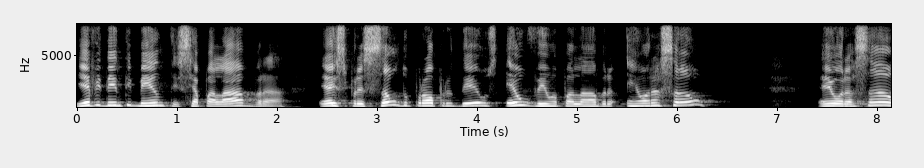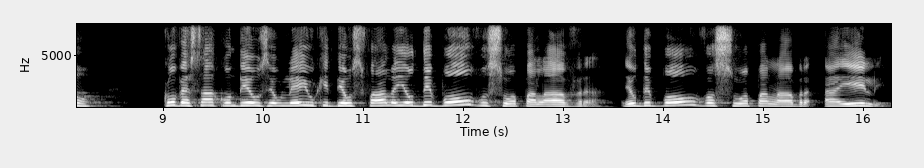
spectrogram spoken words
E, evidentemente, se a palavra é a expressão do próprio Deus, eu venho a palavra em oração em oração, conversar com Deus, eu leio o que Deus fala e eu devolvo Sua palavra. Eu devolvo a Sua palavra a Ele.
